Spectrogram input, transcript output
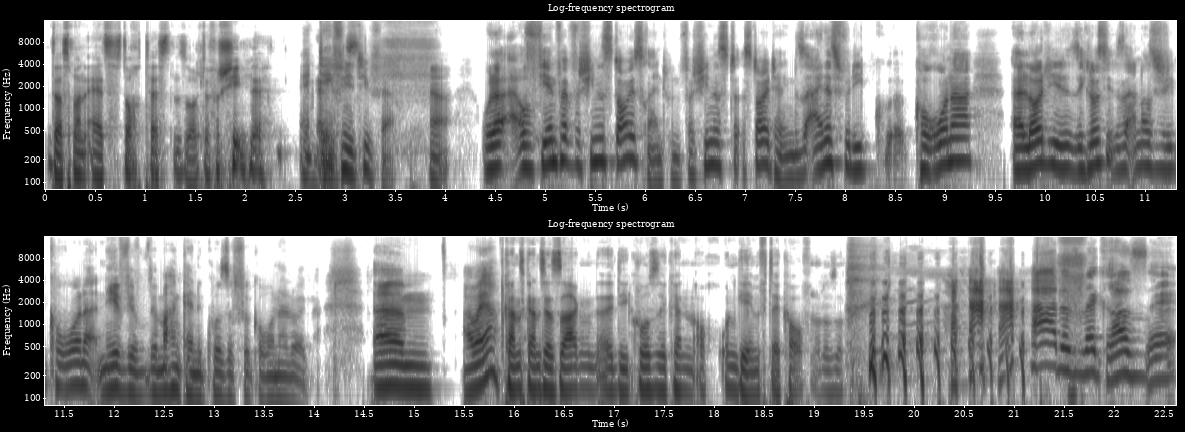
dass man Ads doch testen sollte. Verschiedene. Ja, definitiv, ja. ja. Oder auf jeden Fall verschiedene Stories reintun, verschiedene St Storytelling. Das eine ist für die K- Corona, äh, Leute, die sich lustig, das andere ist für die Corona. Nee, wir, wir machen keine Kurse für Corona-Leugner. Ähm, aber ja. Kannst, kannst ja sagen, äh, die Kurse können auch Ungeimpfte kaufen oder so. Das wäre krass, ey.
